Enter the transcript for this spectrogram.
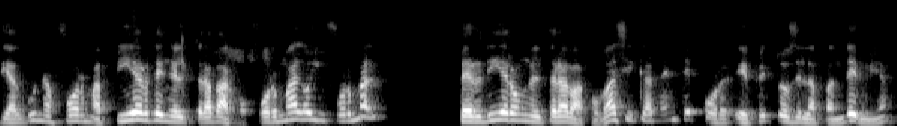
de alguna forma pierden el trabajo, formal o informal, perdieron el trabajo, básicamente por efectos de la pandemia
